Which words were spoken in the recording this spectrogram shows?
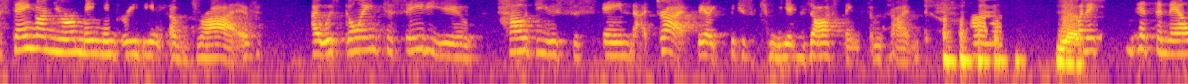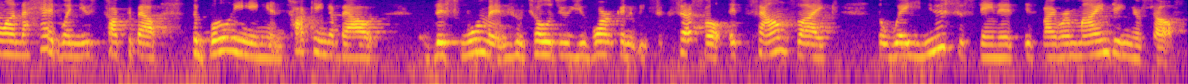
staying on your main ingredient of drive, I was going to say to you, how do you sustain that drive? Because it can be exhausting sometimes. Um, yes. Hit the nail on the head when you talked about the bullying and talking about this woman who told you you weren't going to be successful. It sounds like the way you sustain it is by reminding yourself,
